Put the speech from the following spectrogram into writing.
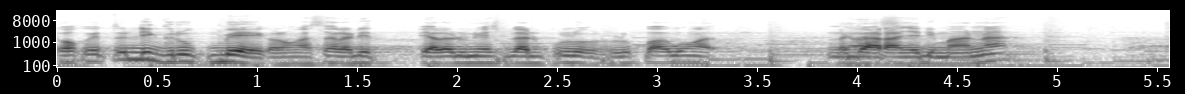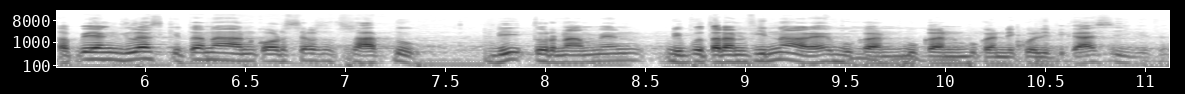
waktu itu di grup B kalau nggak salah di Piala Dunia 90. Lupa gue nggak negaranya di mana. Tapi yang jelas kita nahan Korsel satu-satu di turnamen di putaran final ya, bukan bukan bukan di kualifikasi gitu.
